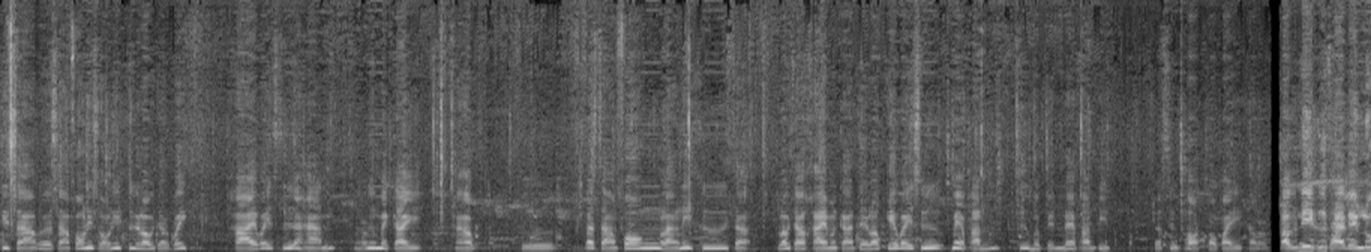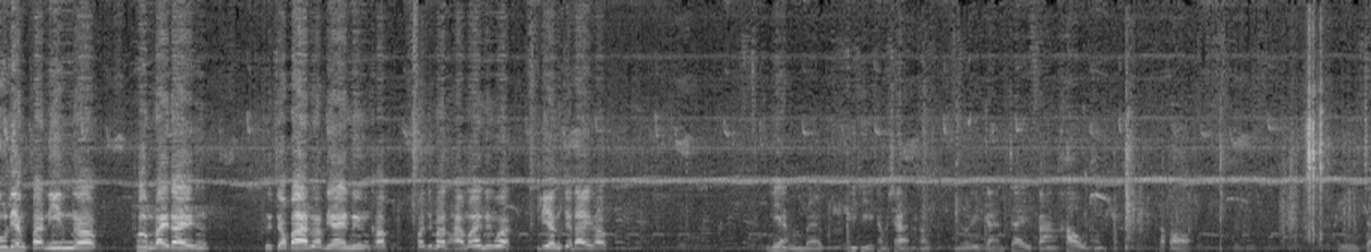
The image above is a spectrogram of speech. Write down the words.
ที่สามเออสามฟองที่สองนี่คือเราจะไว้ขายไว้ซื้ออาหารคือไม่ไกลนะครับ คือล่าสามฟองหลังนี่คือจะ เราจะเอาขายเหมือนกันแต่เราเก็บไว้ซื้อแม่พันธุ์คือมันเป็นแม่พันธุ์ที่จะซื้อทอดต่อไปครับครับนี่คือถ่ายเรียนรู้เลี้ยงปลานินครับเพิ่มรายได้คือคือเจ้าบ้านครับนี่ไอ้หนึ่งครับเขาจะมาถามไอ้หนึ่งว่าเลี้ยงจะได้ครับเลี้ยงแบบวิธีธรรมชาติครับ โดยการใจฟางเข้าครับแล้วก็ไอ้ใจ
